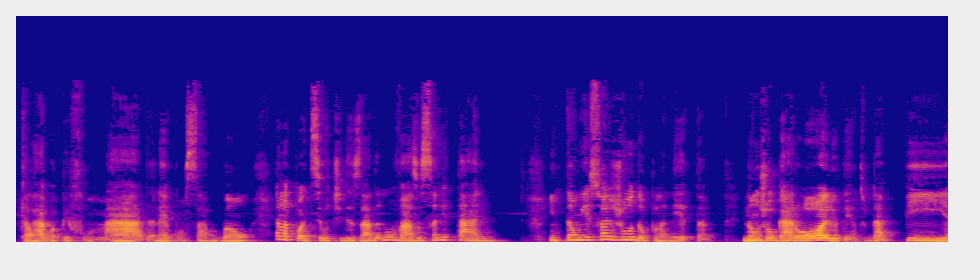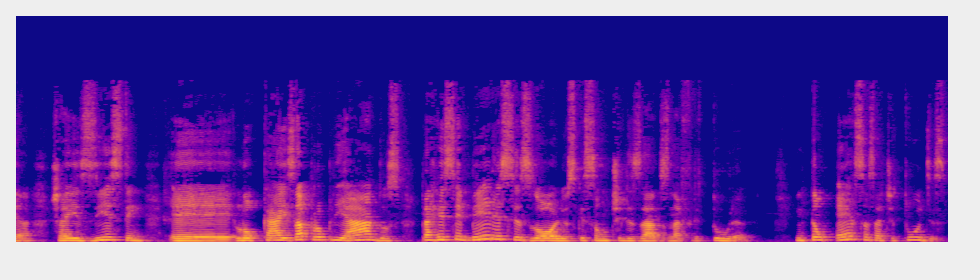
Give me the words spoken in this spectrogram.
aquela água perfumada, né, com sabão, ela pode ser utilizada no vaso sanitário. Então, isso ajuda o planeta. Não jogar óleo dentro da pia. Já existem é, locais apropriados para receber esses óleos que são utilizados na fritura. Então, essas atitudes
